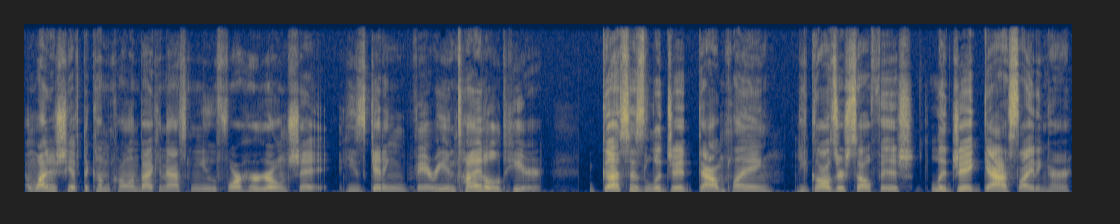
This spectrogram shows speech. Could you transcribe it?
And why does she have to come crawling back and asking you for her own shit? He's getting very entitled here. Gus is legit downplaying he calls her selfish, legit gaslighting her.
